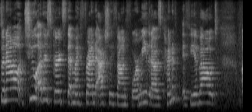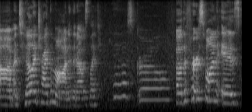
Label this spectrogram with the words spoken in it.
So now, two other skirts that my friend actually found for me that I was kind of iffy about um, until I tried them on, and then I was like, yes, girl. Oh, the first one is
